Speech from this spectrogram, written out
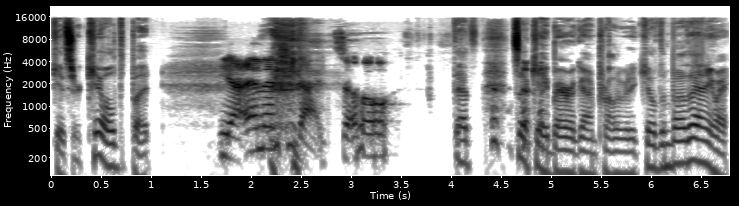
gets her killed, but Yeah, and then she died. So that's it's okay. Barugon probably would have killed them both anyway.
